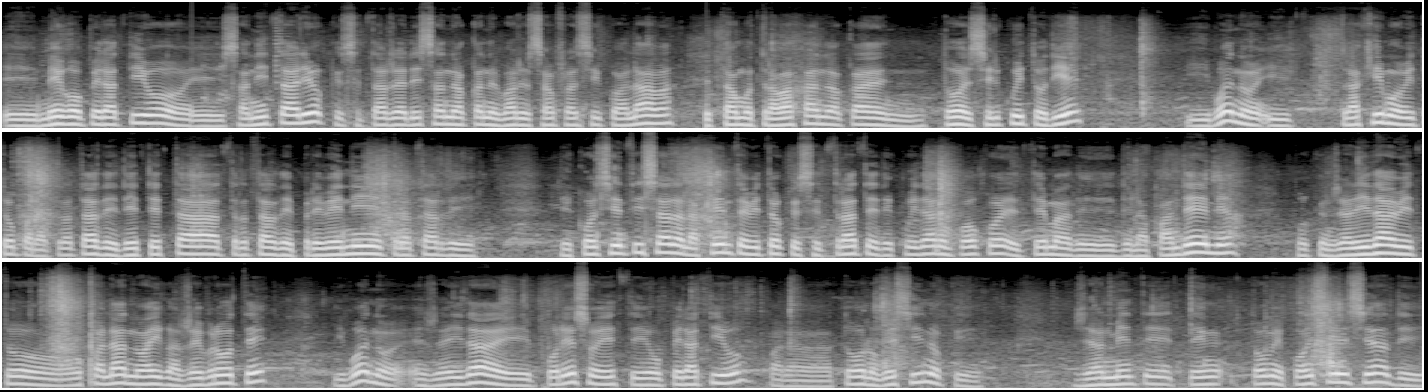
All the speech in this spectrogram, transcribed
eh, mega operativo eh, sanitario que se está realizando acá en el barrio San Francisco de Alaba. Estamos trabajando acá en todo el circuito 10 y bueno, y trajimos Vito, para tratar de detectar, tratar de prevenir, tratar de, concientizar a la gente Vito, que se trate de cuidar un poco el tema de, la pandemia, porque en realidad ojalá no haya rebrote y bueno, en realidad eh, por eso este operativo para todos los vecinos que realmente tome conciencia de,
